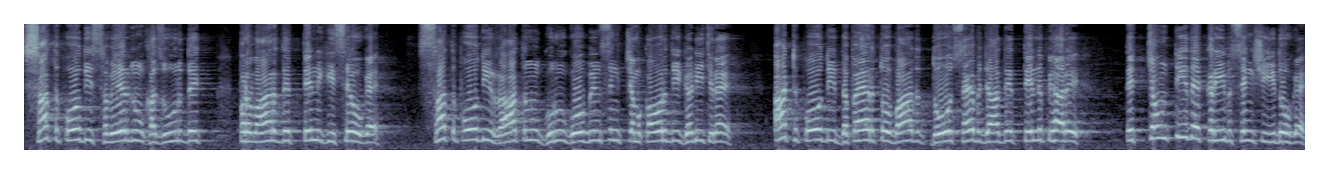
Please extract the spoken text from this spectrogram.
ਸੱਤ ਪੋ ਦੀ ਸਵੇਰ ਨੂੰ ਖਜ਼ੂਰ ਦੇ ਪਰਿਵਾਰ ਦੇ ਤਿੰਨ ਹਿੱਸੇ ਹੋ ਗਏ। ਸੱਤ ਪੋ ਦੀ ਰਾਤ ਨੂੰ ਗੁਰੂ ਗੋਬਿੰਦ ਸਿੰਘ ਚਮਕੌਰ ਦੀ ਗੜੀ 'ਚ ਰਹੇ। ਅੱਠ ਪੋ ਦੀ ਦੁਪਹਿਰ ਤੋਂ ਬਾਅਦ ਦੋ ਸਹਿਬਜ਼ਾਦੇ, ਤਿੰਨ ਪਿਆਰੇ ਤੇ 34 ਦੇ ਕਰੀਬ ਸਿੰਘ ਸ਼ਹੀਦ ਹੋ ਗਏ।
